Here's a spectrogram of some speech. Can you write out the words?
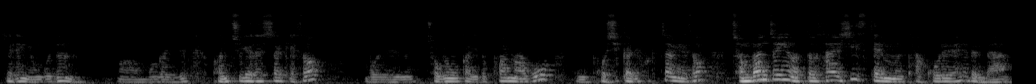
재생 연구는 어, 뭔가 이제 건축에서 시작해서 뭐 예를 들면 적용까지도 포함하고 도시까지 확장해서 전반적인 어떤 사회 시스템을 다 고려해야 된다.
